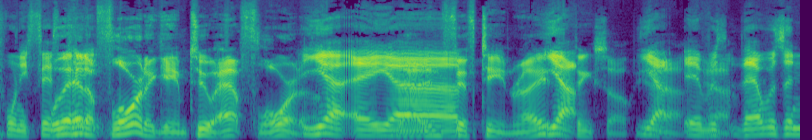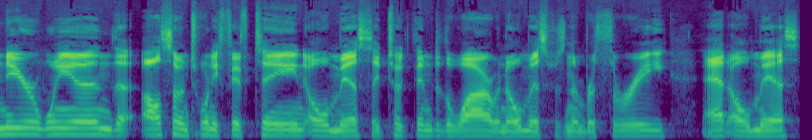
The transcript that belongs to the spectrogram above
2015. Well, they had a Florida game too at Florida. Yeah, a yeah, in uh, 15, right? Yeah, I think so. Yeah, yeah it was. That was a near win. The, also in 2015, Ole Miss they took them to the wire when Ole Miss was number three at Ole Miss.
